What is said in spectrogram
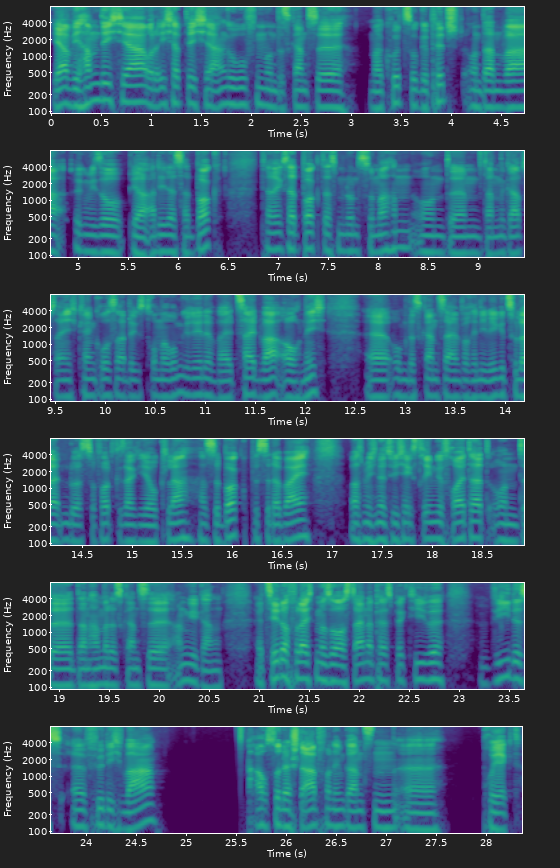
Ja, wir haben dich ja oder ich habe dich ja angerufen und das Ganze mal kurz so gepitcht und dann war irgendwie so, ja, Adidas hat Bock, Terex hat Bock, das mit uns zu machen und ähm, dann gab es eigentlich kein großartiges Drumherumgerede, weil Zeit war auch nicht, äh, um das Ganze einfach in die Wege zu leiten. Du hast sofort gesagt, jo klar, hast du Bock, bist du dabei, was mich natürlich extrem gefreut hat und äh, dann haben wir das Ganze angegangen. Erzähl doch vielleicht mal so aus deiner Perspektive, wie das äh, für dich war, auch so der Start von dem ganzen äh, Projekt,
